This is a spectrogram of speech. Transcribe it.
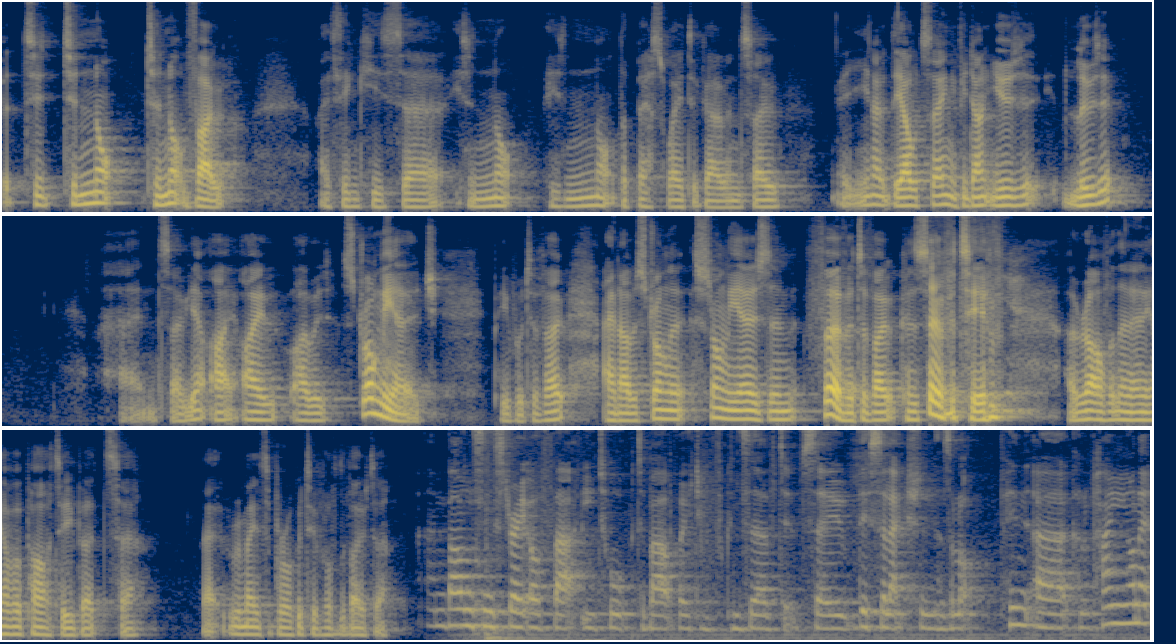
but to, to not to not vote, I think is uh, is not is not the best way to go. And so, you know, the old saying, if you don't use it, lose it. And so, yeah, I, I, I would strongly urge people to vote, and I would strongly strongly urge them further to vote Conservative uh, rather than any other party. But uh, that remains the prerogative of the voter. And bouncing straight off that, you talked about voting for Conservatives. So this election has a lot pin, uh, kind of hanging on it.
